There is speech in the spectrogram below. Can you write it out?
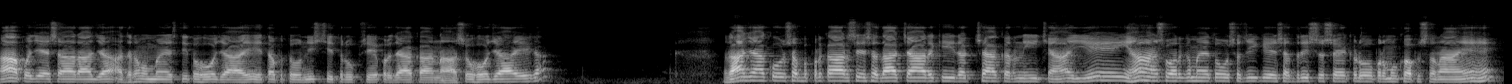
आप जैसा राजा अधर्म में स्थित हो जाए, तब तो निश्चित रूप से प्रजा का नाश हो जाएगा। राजा को सब प्रकार से सदाचार की रक्षा करनी चाहिए। यहाँ स्वर्ग में तो शची के सदृश सैकड़ों प्रमुख अप्सराएँ हैं।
